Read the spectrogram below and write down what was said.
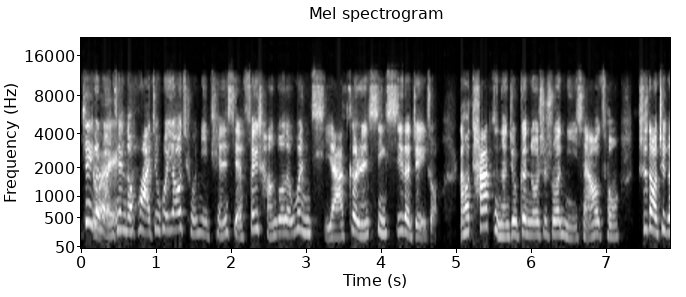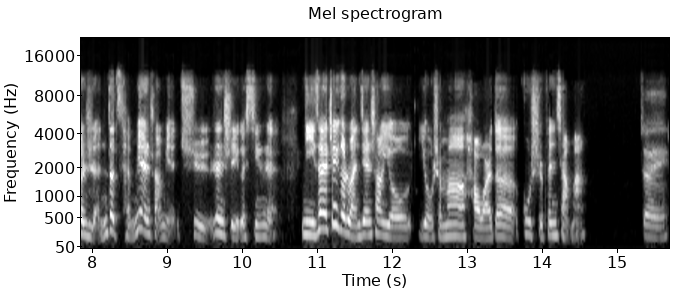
这个软件的话，就会要求你填写非常多的问题呀、个人信息的这种。然后它可能就更多是说，你想要从知道这个人的层面上面去认识一个新人。你在这个软件上有有什么好玩的故事分享吗？对。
